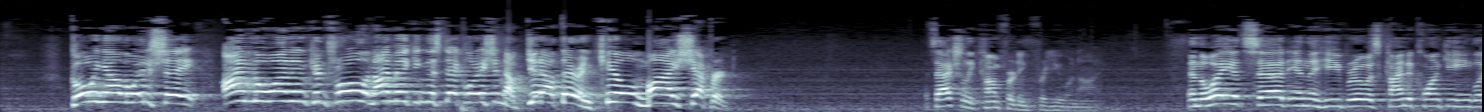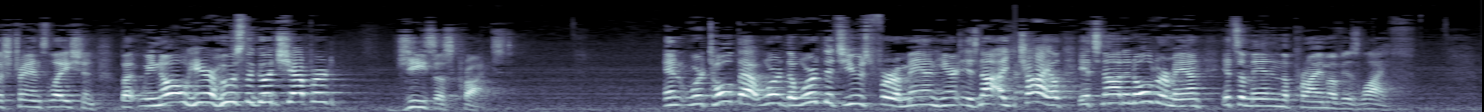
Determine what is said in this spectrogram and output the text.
Going out of the way to say, I'm the one in control and I'm making this declaration. Now get out there and kill my shepherd. It's actually comforting for you and I. And the way it's said in the Hebrew is kind of clunky English translation. But we know here who's the good shepherd? Jesus Christ. And we're told that word, the word that's used for a man here is not a child, it's not an older man, it's a man in the prime of his life.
